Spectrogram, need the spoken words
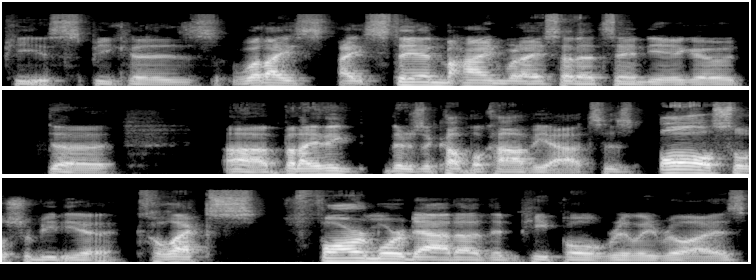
piece because what I I stand behind what I said at San Diego. Uh, but I think there's a couple caveats. Is all social media collects far more data than people really realize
